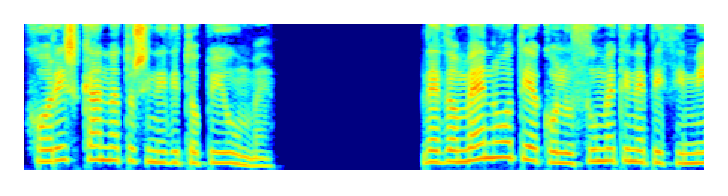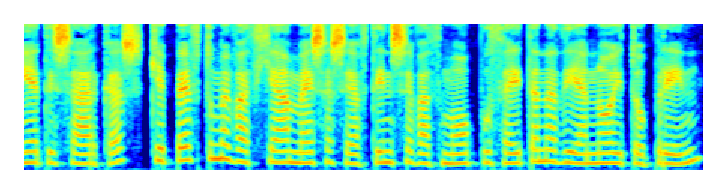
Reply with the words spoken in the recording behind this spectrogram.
χωρίς καν να το συνειδητοποιούμε. Δεδομένου ότι ακολουθούμε την επιθυμία της άρκα και πέφτουμε βαθιά μέσα σε αυτήν σε βαθμό που θα ήταν αδιανόητο πριν,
